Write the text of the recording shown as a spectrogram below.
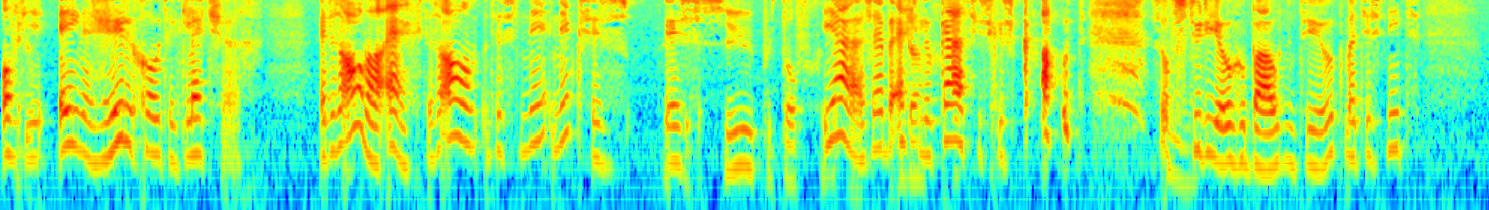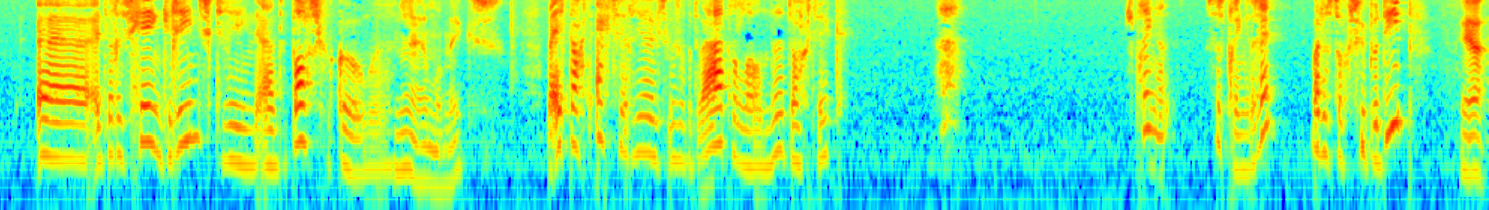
Of die ene hele grote gletsjer. Het is allemaal echt. Het is, allemaal, het is ni- niks is, is is super tof ja, ze hebben echt Dag. locaties gescout. Of studio gebouwd natuurlijk. Maar het is niet... eh, er is geen greenscreen aan te pas gekomen. Nee, helemaal niks. Maar ik dacht echt serieus, toen ze op het water landden, dacht ik... "Huh, Springen, ze springen erin. Maar dat is toch super diep? Ja,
